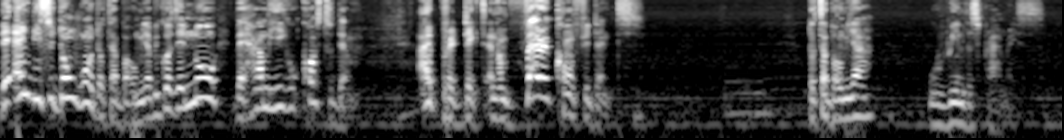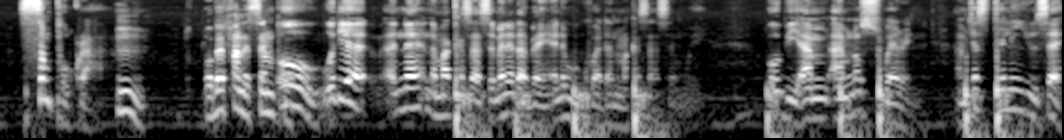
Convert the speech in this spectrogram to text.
The NDC don't want Dr. Bawumia because they know the harm he will cause to them. I predict, and I'm very confident, Dr. Bawumia will win this primaries. Simple cry. Mm. Or be fun simple. Oh, and then the Makasa, many that bay, and the Wukwa than Makasa way. Obi, I'm I'm not swearing. I'm just telling you, sir,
